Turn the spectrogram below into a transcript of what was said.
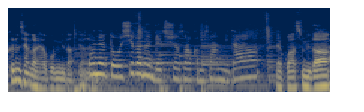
그런 생각을 해봅니다. 오늘도 시간을 내주셔서 감사합니다. 네, 고맙습니다.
